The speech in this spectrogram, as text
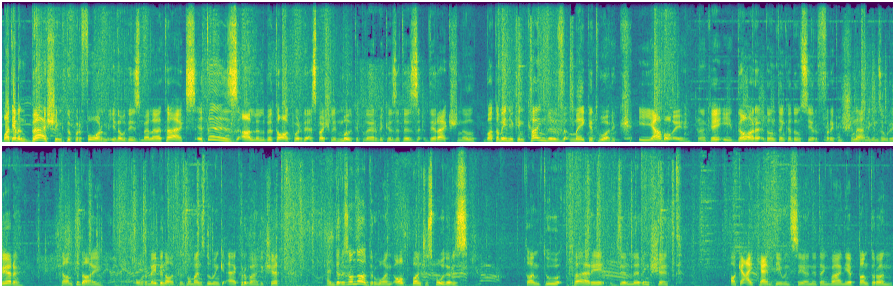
But even bashing to perform, you know, these melee attacks, it is a little bit awkward, especially in multiplayer, because it is directional. But I mean, you can kind of make it work. Yeah, boy. Okay, EDAR, don't think I don't see your freaking shenanigans over here. Time to die. Or maybe not, because my man's doing acrobatic shit. And there's another one. Oh, bunch of spooders. Time to parry the living shit. Okay, I can't even see anything, man. Yep, time to run.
